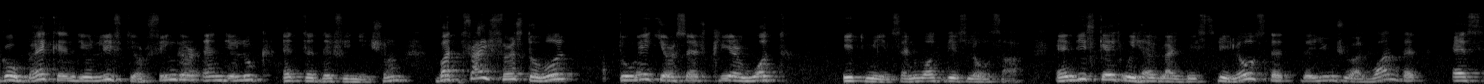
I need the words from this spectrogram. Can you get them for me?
go back and you lift your finger and you look at the definition. But try first of all to make yourself clear what it means and what these laws are. In this case, we have like these three laws that the usual one that S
